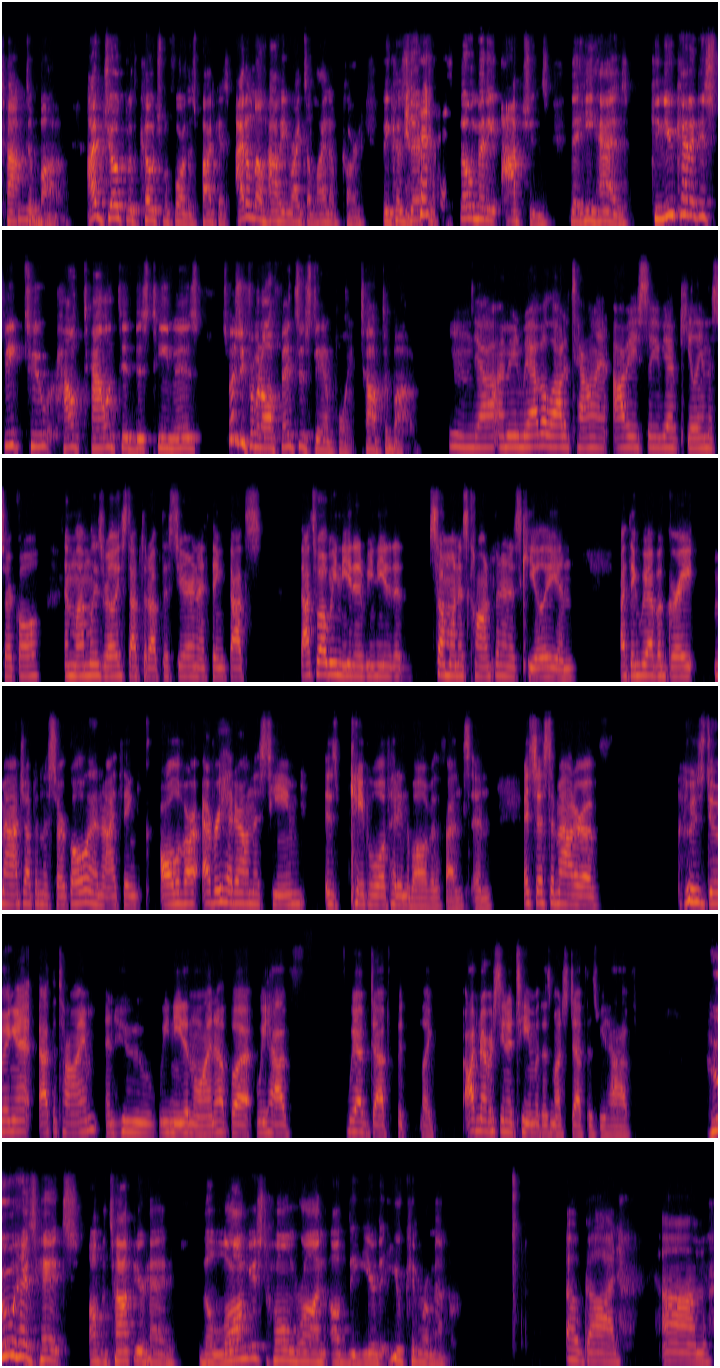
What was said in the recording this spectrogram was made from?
top mm-hmm. to bottom. I've joked with Coach before on this podcast. I don't know how he writes a lineup card because there are so many options that he has. Can you kind of just speak to how talented this team is, especially from an offensive standpoint, top to bottom? Mm, yeah, I mean, we have a lot of talent. Obviously, we have Keely in the circle, and Lemley's really stepped it up this year, and I think that's that's what we needed. We needed someone as confident as Keely, and I think we have a great matchup in the circle, and I think all of our every hitter on this team is capable of hitting the ball over the fence. And it's just a matter of who's doing it at the time and who we need in the lineup. But we have we have depth, but like I've never seen a team with as much depth as we have. Who has hit off the top of your head the longest home run of the year that you can remember? Oh God. Um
